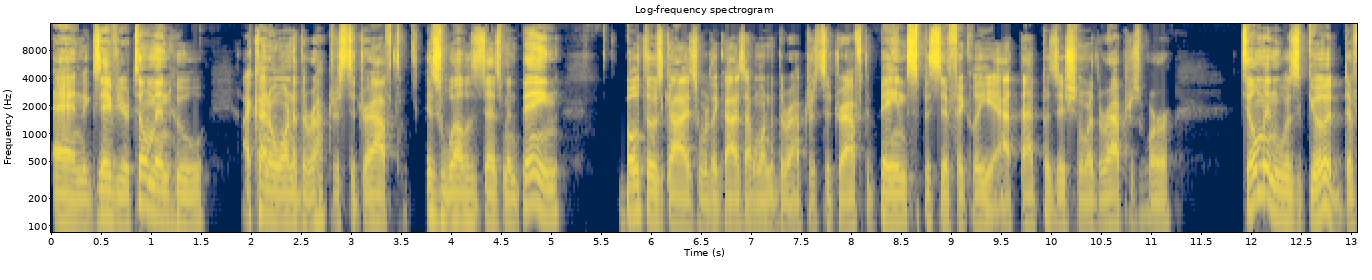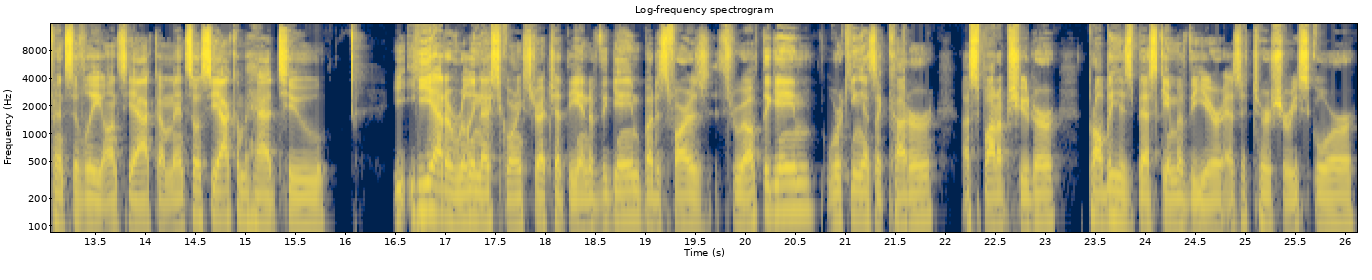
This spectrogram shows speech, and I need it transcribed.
and Xavier Tillman, who I kind of wanted the Raptors to draft, as well as Desmond Bane. Both those guys were the guys I wanted the Raptors to draft. Bane specifically at that position where the Raptors were. Tillman was good defensively on Siakam. And so Siakam had to, he had a really nice scoring stretch at the end of the game. But as far as throughout the game, working as a cutter, a spot up shooter, probably his best game of the year as a tertiary scorer,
